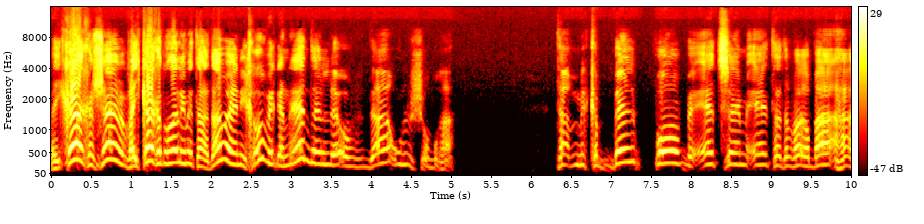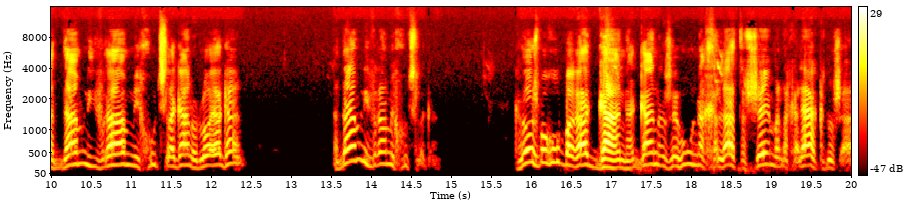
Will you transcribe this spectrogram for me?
ויקח השם ויקח אדוני אלוהים את האדם ויניחו בגן עדן לעובדה ולשומרה אתה מקבל פה בעצם את הדבר הבא האדם נברא מחוץ לגן עוד לא היה גן אדם נברא מחוץ לגן. הקדוש ברוך הוא ברא גן, הגן הזה הוא נחלת השם, הנחלה הקדושה.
